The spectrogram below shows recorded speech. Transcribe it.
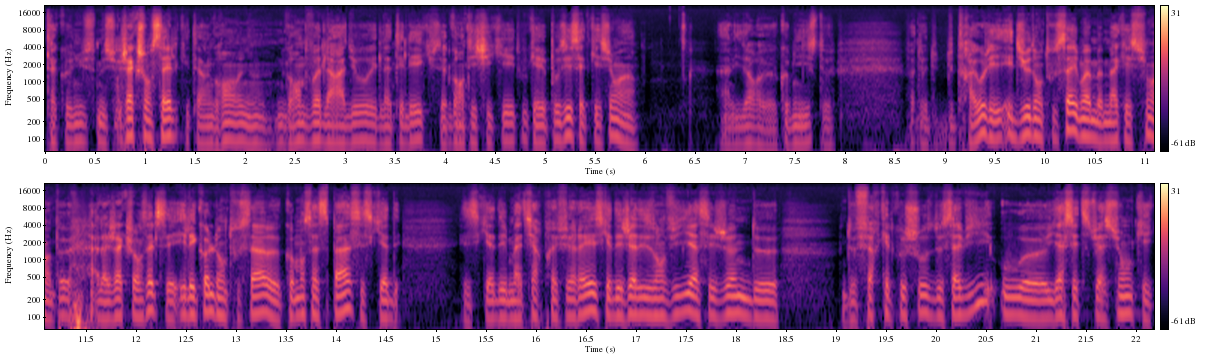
tu as connu ce monsieur Jacques Chancel, qui était un grand, une, grande voix de la radio et de la télé, qui faisait le grand échiquier et tout, qui avait posé cette question à un, leader euh, communiste enfin, de, de-. Et, Dieu dans tout ça. Et moi, ma- question un peu à la Jacques Chancel, c'est et l'école dans tout ça, euh, comment ça se passe? Est-ce qu'il y a des, est-ce y a des matières préférées? Est-ce qu'il y a déjà des envies assez jeunes de de faire quelque chose de sa vie? Ou euh, il y a cette situation qui est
